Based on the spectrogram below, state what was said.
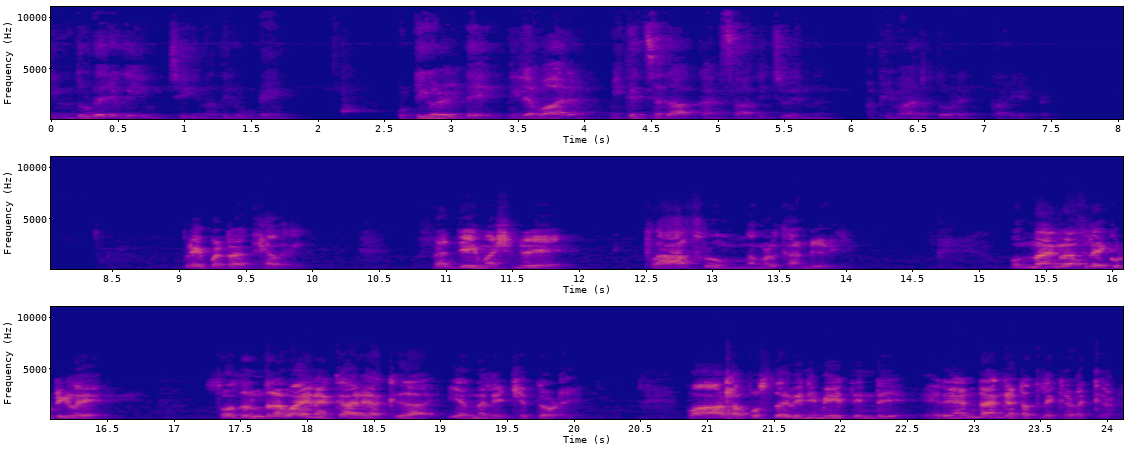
പിന്തുടരുകയും ചെയ്യുന്നതിലൂടെ കുട്ടികളുടെ നിലവാരം മികച്ചതാക്കാൻ സാധിച്ചു എന്ന് അഭിമാനത്തോടെ പറയട്ടെ. പ്രിയപ്പെട്ട അധ്യാപകരെ സഞ്ജയ് മാഷിന്റെ ക്ലാസ് റൂം നമ്മൾ കണ്ടു കഴിഞ്ഞു. ഒന്നാം ക്ലാസ്സിലെ കുട്ടികളെ സ്വതന്ത്ര വായനക്കാരാക്കുക എന്ന ലക്ഷ്യത്തോടെ പാഠപുസ്തക വിനിമയത്തിന്റെ രണ്ടാം ഘട്ടത്തിലേക്ക് കിടക്കുകയാണ്.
